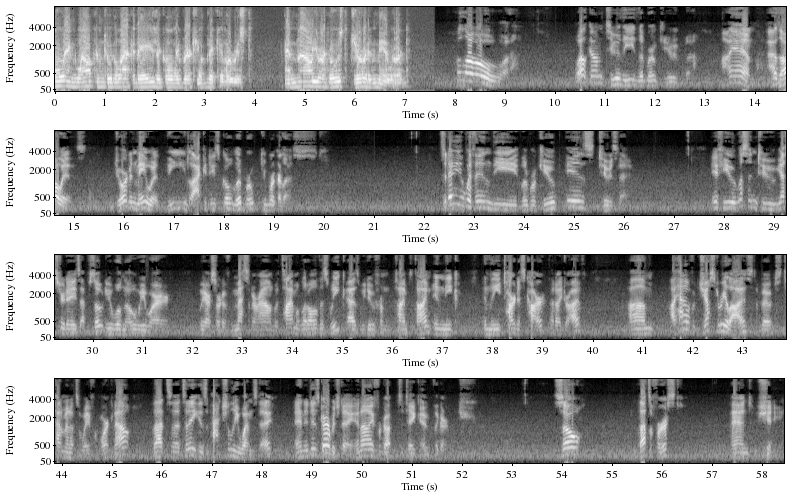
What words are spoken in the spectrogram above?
Hello and welcome to the Lackadaisical Librocubicularist. And now your host, Jordan Maywood. Hello! Welcome to the LibroCube. I am, as always, Jordan Maywood, the Lackadaisical Librocubicularist. Today within the LibroCube is Tuesday. If you listened to yesterday's episode, you will know we were we are sort of messing around with time a little this week, as we do from time to time in the in the TARDIS car that I drive. Um, I have just realized, about ten minutes away from work now, that uh, today is actually Wednesday, and it is garbage day, and I forgot to take out the garbage. So, that's a first and shitty.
